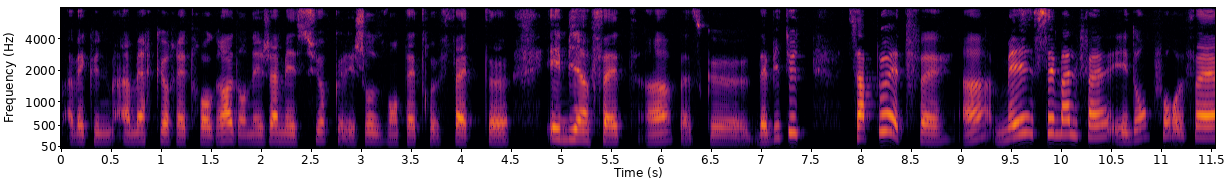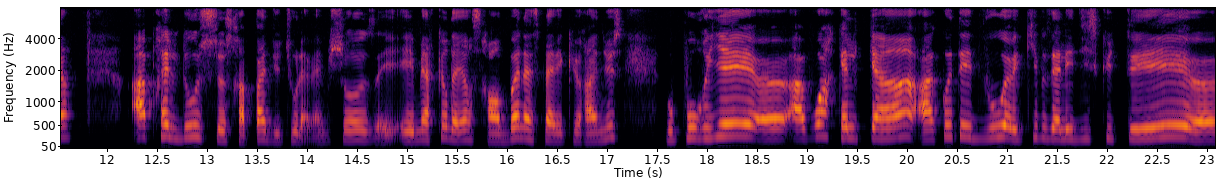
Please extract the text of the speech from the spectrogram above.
avec un mercure rétrograde, on n'est jamais sûr que les choses vont être faites, et bien faites, hein, parce que d'habitude ça peut être fait, hein, mais c'est mal fait, et donc faut refaire. Après le 12, ce sera pas du tout la même chose, et, et Mercure d'ailleurs sera en bon aspect avec Uranus, vous pourriez euh, avoir quelqu'un à côté de vous avec qui vous allez discuter euh,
